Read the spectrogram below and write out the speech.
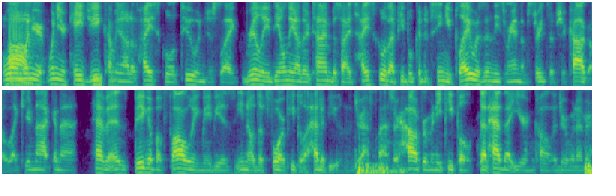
Well, um, when you're when you're KG coming out of high school too, and just like really the only other time besides high school that people could have seen you play was in these random streets of Chicago. Like you're not gonna have as big of a following maybe as you know the four people ahead of you in the draft class or however many people that had that year in college or whatever.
